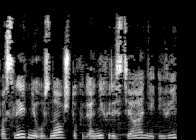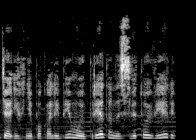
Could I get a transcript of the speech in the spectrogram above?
Последний, узнав, что они христиане, и видя их непоколебимую преданность святой вере,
